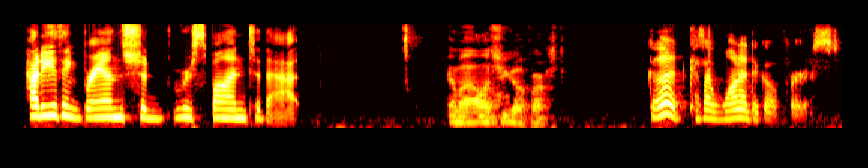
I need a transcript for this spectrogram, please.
how do you think brands should respond to that? Emma i'll let you go first. Good because i wanted to go first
